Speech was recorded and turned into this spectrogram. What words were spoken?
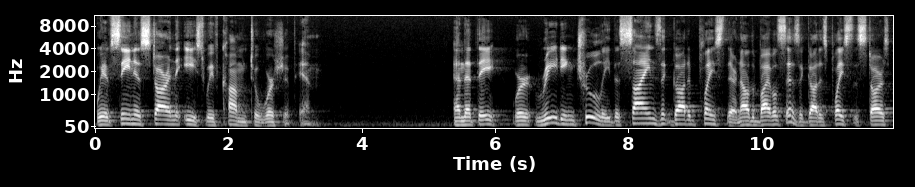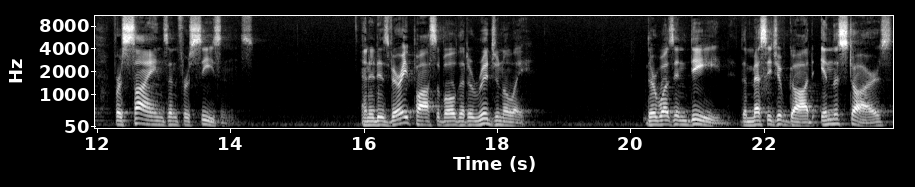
We have seen his star in the east, we've come to worship him and that they were reading truly the signs that God had placed there. Now, the Bible says that God has placed the stars for signs and for seasons. And it is very possible that originally there was indeed the message of God in the stars,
